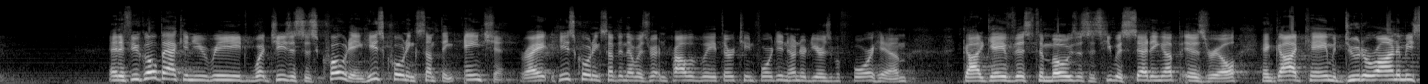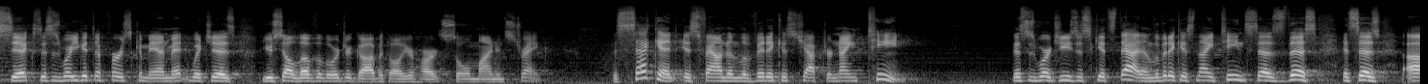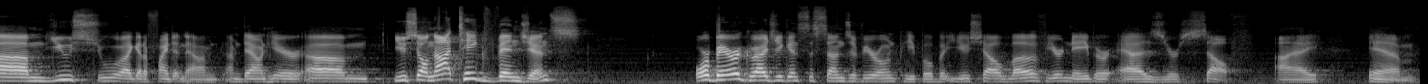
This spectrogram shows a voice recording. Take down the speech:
And if you go back and you read what Jesus is quoting, he's quoting something ancient, right? He's quoting something that was written probably 13, 1400 years before him. God gave this to Moses as he was setting up Israel. And God came in Deuteronomy 6. This is where you get the first commandment, which is, You shall love the Lord your God with all your heart, soul, mind, and strength. The second is found in Leviticus chapter 19. This is where Jesus gets that. And Leviticus 19 says this it says, um, You, sh- I got to find it now. I'm, I'm down here. Um, you shall not take vengeance, or bear a grudge against the sons of your own people, but you shall love your neighbor as yourself. I am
